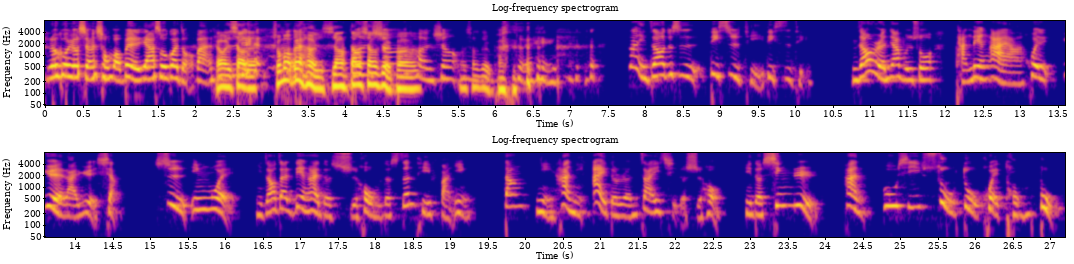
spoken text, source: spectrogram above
如果有喜欢熊宝贝的压缩怪怎么办？开玩笑的，熊宝贝很香，当香水喷，很香，当香水喷。对。那你知道，就是第四题，第四题，你知道人家不是说谈恋爱啊会越来越像，是因为你知道在恋爱的时候，我们的身体反应，当你和你爱的人在一起的时候，你的心率和呼吸速度会同步，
